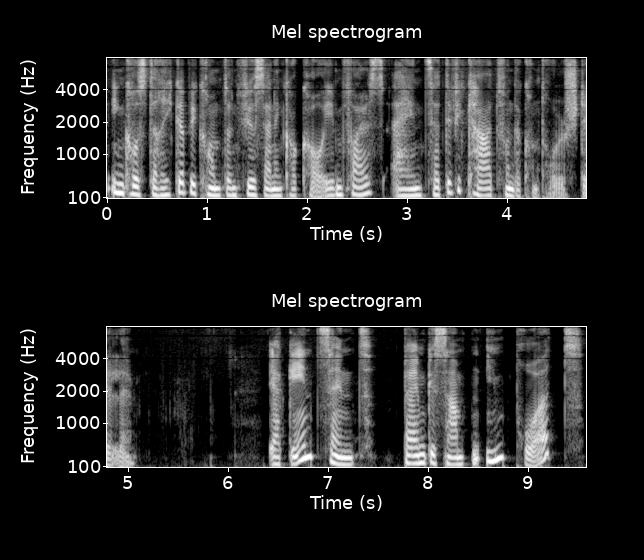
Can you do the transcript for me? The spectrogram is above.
in Costa Rica bekommt dann für seinen Kakao ebenfalls ein Zertifikat von der Kontrollstelle. Ergänzend beim gesamten Import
